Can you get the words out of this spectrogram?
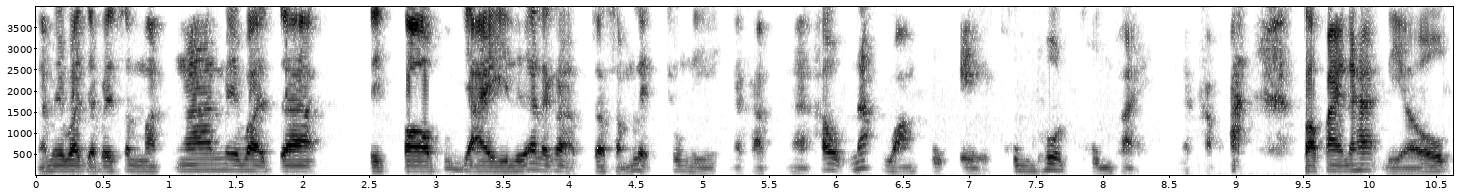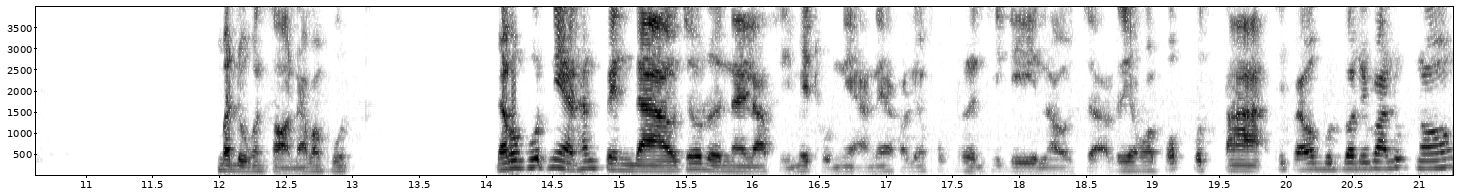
นะไม่ว่าจะไปสมัครงานไม่ว่าจะติดต่อผู้ใหญ่หรืออะไรก็จะสำเร็จช่วงนี้นะครับนะเข้านักวางปุเอกคุมโทษคุมภัยนะครับอะต่อไปนะฮะเดี๋ยว มาดูกันต่อดาวพระพุธดาวพระพุธเนี่ยท่านเป็นดาวเจ้าเรือนในราศีเมถุนเนี่ยอันเนี้ยเขาเรียกภพเรือนที่ดี เราจะเรียกว่าภพปุตตะที่แปลว่าบุตรบริวารลูกน้อง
